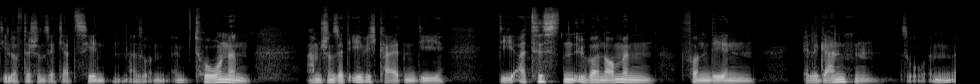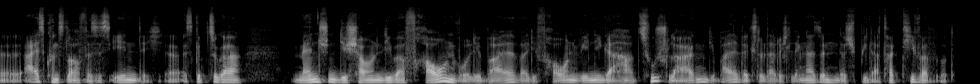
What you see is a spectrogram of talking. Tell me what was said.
die läuft ja schon seit Jahrzehnten. Also im, im Turnen haben schon seit Ewigkeiten die, die Artisten übernommen von den Eleganten. So im äh, Eiskunstlauf ist es ähnlich. Äh, es gibt sogar Menschen, die schauen lieber Frauenvolleyball, weil die Frauen weniger hart zuschlagen, die Ballwechsel dadurch länger sind und das Spiel attraktiver wird.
